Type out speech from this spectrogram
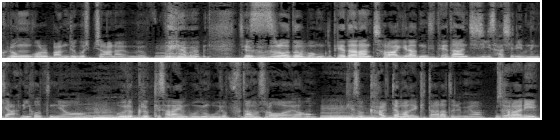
그런 걸 만들고 싶지 않아요. 왜- 음. 제 스스로도 뭔가 대단한 철학이라든지 대단한 지식이 사실 있는 게 아니거든요. 음. 오히려 그렇게 사람이 모이면 오히려 부담스러워요. 음. 계속 갈 때마다 이렇게 따라 들으면 네. 차라리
